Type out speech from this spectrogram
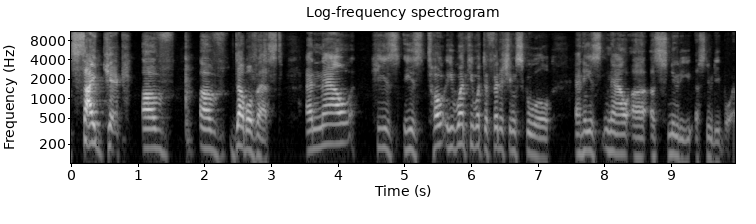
sidekick of of double vest and now he's he's to- he went he went to finishing school and he's now a, a snooty a snooty boy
